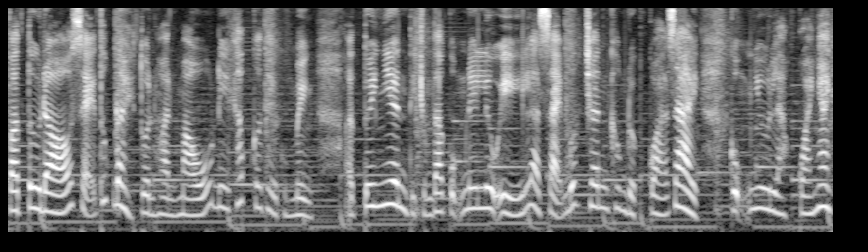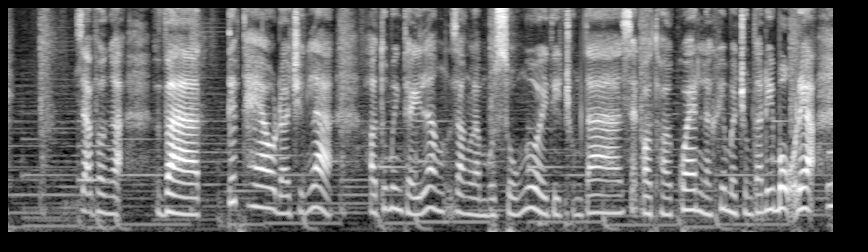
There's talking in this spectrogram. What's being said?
và từ đó sẽ thúc đẩy tuần hoàn máu đi khắp cơ thể của mình. À, tuy nhiên thì chúng ta cũng nên lưu ý là sải bước chân không được quá dài cũng như là quá nhanh. Dạ vâng ạ. Và tiếp theo đó chính là uh, thu minh thấy rằng rằng là một số người thì chúng ta sẽ có thói quen là khi mà chúng ta đi bộ đấy ạ ừ.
